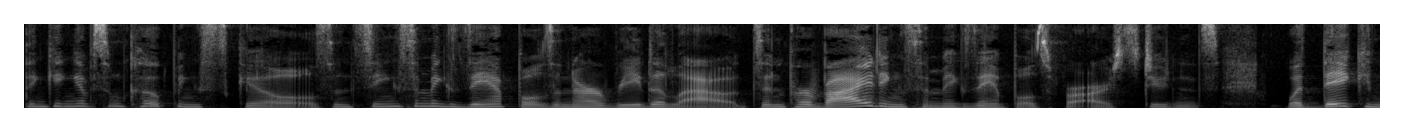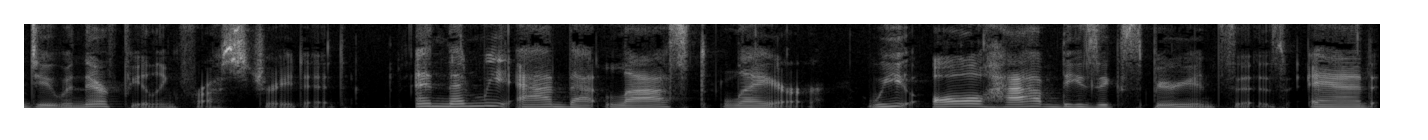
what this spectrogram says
thinking of some coping skills and seeing some examples in our read alouds and providing some examples for our students, what they can do when they're feeling frustrated. And then we add that last layer. We all have these experiences and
